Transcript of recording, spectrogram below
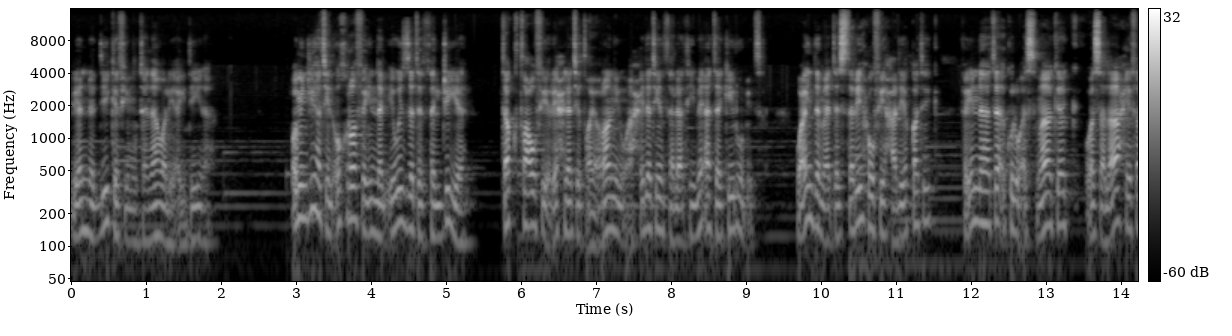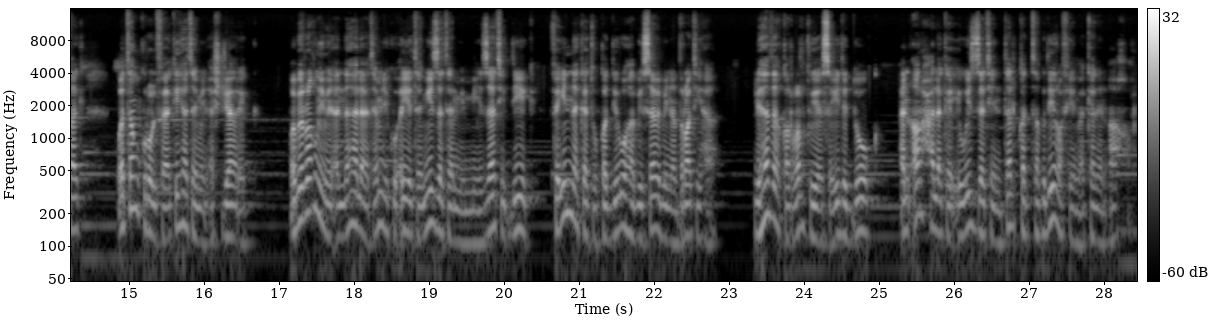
لأن الديك في متناول أيدينا ومن جهة أخرى فإن الإوزة الثلجية تقطع في رحلة طيران واحدة 300 كيلو متر وعندما تستريح في حديقتك فإنها تأكل أسماكك وسلاحفك وتنقر الفاكهة من أشجارك. وبالرغم من أنها لا تملك أي ميزة من ميزات الديك فإنك تقدرها بسبب نظرتها. لهذا قررت يا سيد الدوق أن أرحل كإوزة تلقى التقدير في مكان آخر.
